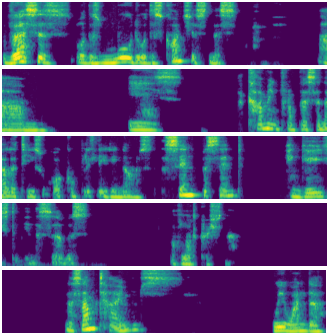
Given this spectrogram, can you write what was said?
verses or this mood or this consciousness um, is coming from personalities who are completely renounced, 100% engaged in the service of Lord Krishna. Now, sometimes we wonder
